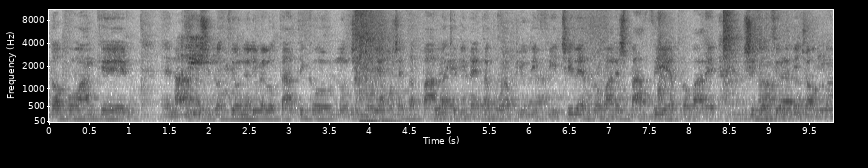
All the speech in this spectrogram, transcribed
dopo anche eh, una situazione a livello tattico non ci muoviamo senza palla che diventa ancora più difficile a trovare spazi e a trovare situazioni di gioco.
